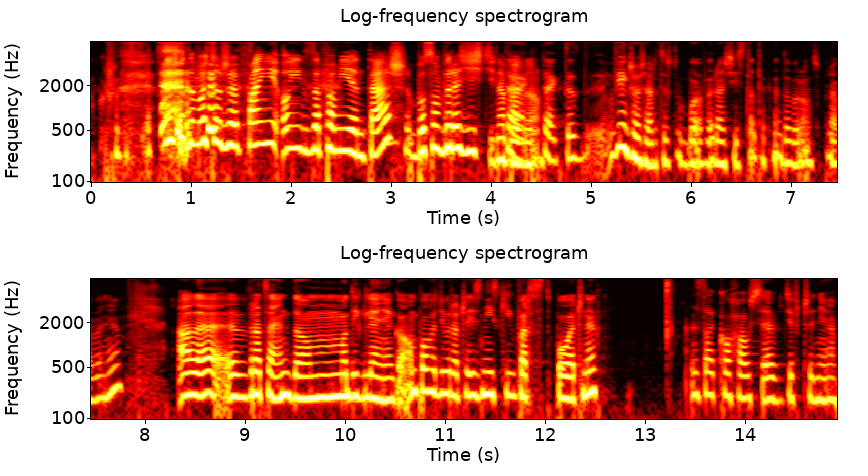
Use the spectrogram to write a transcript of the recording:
okrutnie. Z tą świadomością, że fajnie o nich zapamiętasz, bo są wyraziści na tak, pewno. tak. Jest, większość artystów była wyrazista, tak na dobrą sprawę, nie? Ale e, wracając do Modiglianiego, on pochodził raczej z niskich warstw społecznych. Zakochał się w dziewczynie,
